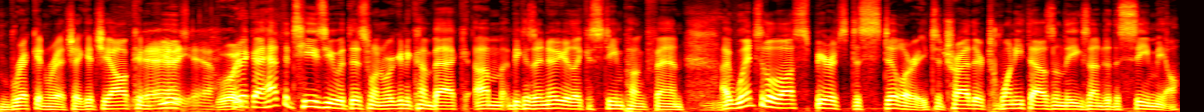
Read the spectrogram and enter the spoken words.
Rick and Rich, I get you all confused. yeah. Boy. Rick, I have to tease you with this one. We're going to come back um, because I know you're like a steampunk fan. I went to the Lost Spirits Distillery to try their 20,000 Leagues Under the Sea meal.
